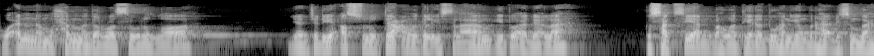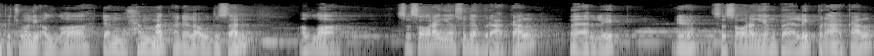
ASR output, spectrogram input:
wa anna muhammadar rasulullah. Ya jadi aslu da'watil Islam itu adalah kesaksian bahwa tiada Tuhan yang berhak disembah kecuali Allah dan Muhammad adalah utusan Allah. Seseorang yang sudah berakal, balik, ya, seseorang yang balik berakal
